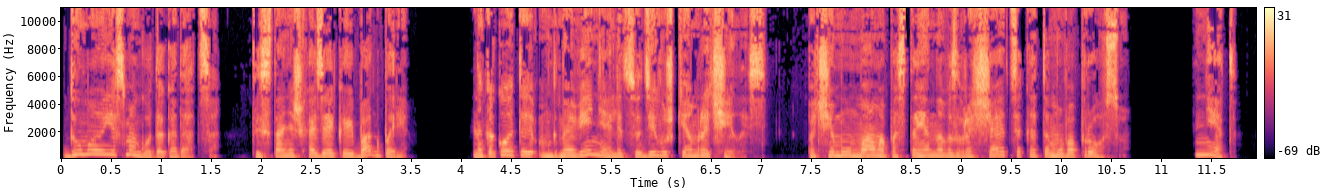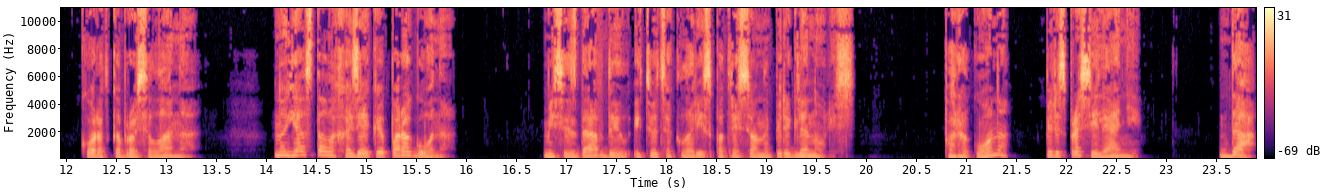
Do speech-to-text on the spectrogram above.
Думаю, я смогу догадаться. Ты станешь хозяйкой Бакбери? На какое-то мгновение лицо девушки омрачилось. Почему мама постоянно возвращается к этому вопросу? «Нет», — коротко бросила она. «Но я стала хозяйкой Парагона». Миссис Давдейл и тетя Кларис потрясенно переглянулись. «Парагона?» — переспросили они. «Да»,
